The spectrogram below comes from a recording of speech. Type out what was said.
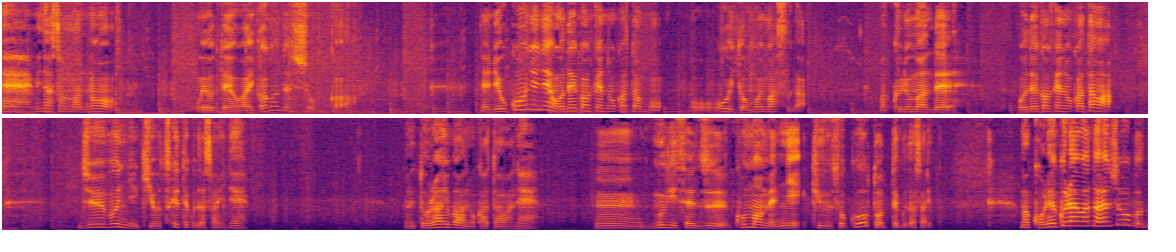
え皆様のご予定はいかがでしょうか？で旅行にねお出かけの方も多いと思いますが、まあ、車でお出かけの方は十分に気をつけてくださいね。ドライバーの方はねうん無理せずこまめに休息をとってください。まあこれくらいは大丈夫っ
